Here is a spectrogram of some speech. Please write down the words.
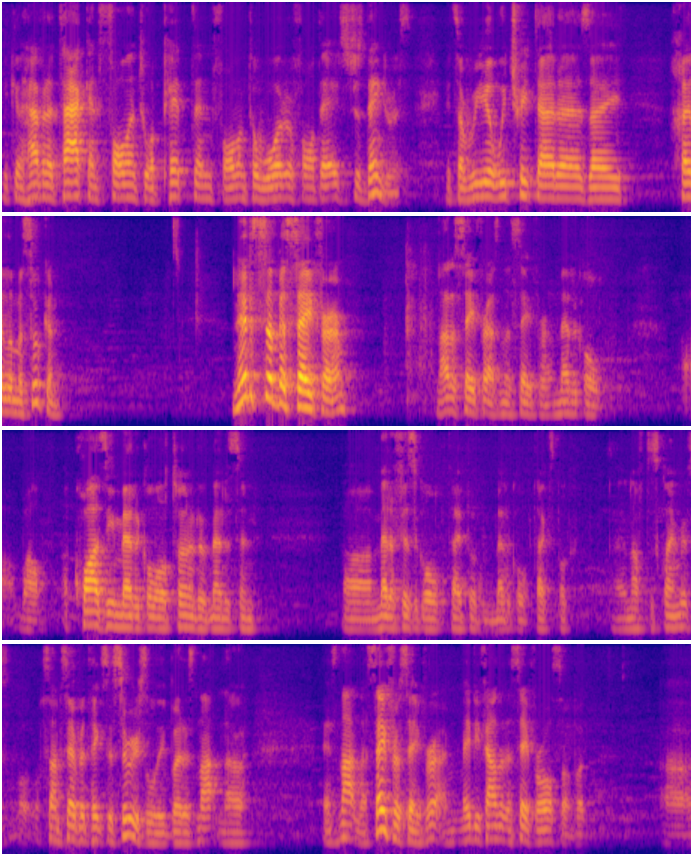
You can have an attack and fall into a pit and fall into water, fall into, it's just dangerous. It's a real, we treat that as a Chayla Masukan. Nibsa B'Sefer, not a safer as in a safer, a medical, uh, well, a quasi medical alternative medicine, uh, metaphysical type of medical textbook. Enough disclaimers. Well, Sam Sefer takes it seriously, but it's not in a, it's not in a safer safer. I maybe found it in a safer also, but uh,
